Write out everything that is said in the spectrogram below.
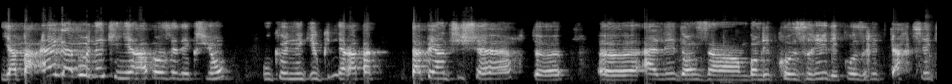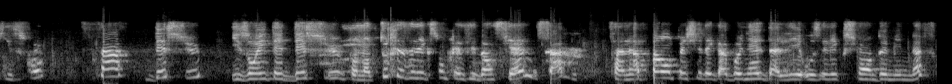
Il n'y a pas un Gabonais qui n'ira pas aux élections ou qui n'ira pas taper un t-shirt, euh, aller dans, dans les causeries, les causeries de quartier qui se font ça. Ils ont été déçus pendant toutes les élections présidentielles, Ça n'a pas empêché les Gabonais d'aller aux élections en 2009.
